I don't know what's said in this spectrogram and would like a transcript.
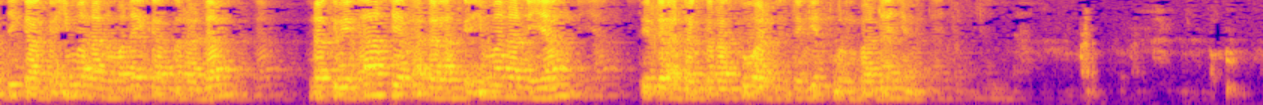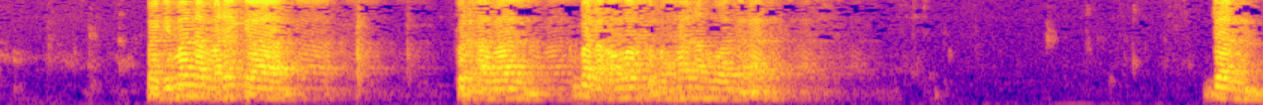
ketika keimanan mereka terhadap negeri akhir adalah keimanan yang tidak ada keraguan sedikit pun padanya. Bagaimana mereka beramal kepada Allah Subhanahu wa taala. Dan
